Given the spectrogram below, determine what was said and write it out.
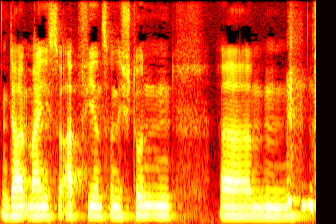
damit meine ich so ab 24 Stunden, Ähm,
